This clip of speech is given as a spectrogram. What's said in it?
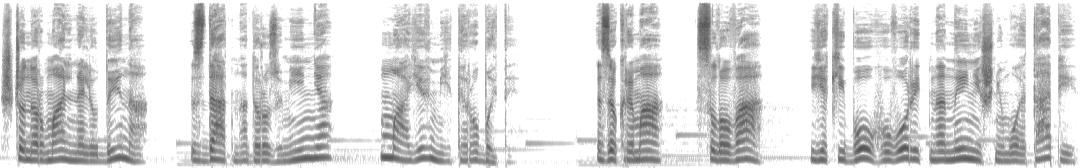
що нормальна людина, здатна до розуміння, має вміти робити. Зокрема, слова, які Бог говорить на нинішньому етапі,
